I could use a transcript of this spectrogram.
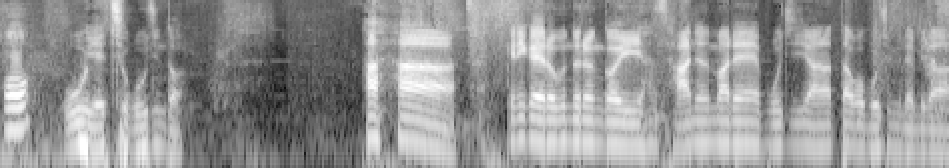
어? 오 예측 오진다. 하하. 그러니까 여러분들은 거의 한 4년 만에 보지 않았다고 보시면 됩니다.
